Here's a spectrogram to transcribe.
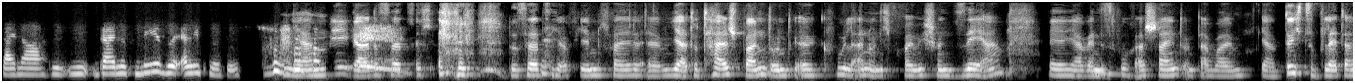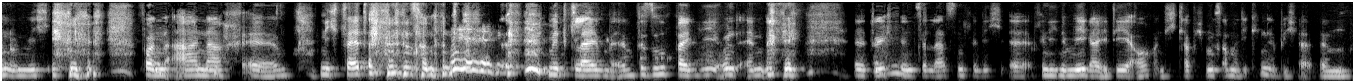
deiner, deines Leseerlebnisses. Ja, mega. Das hört sich, das hört sich auf jeden Fall ähm, ja, total spannend und äh, cool an und ich freue mich schon sehr, äh, ja, wenn das Buch erscheint und dabei ja, durchzublättern und mich von A nach äh, nicht Z, sondern mit kleinem äh, Besuch bei G und N äh, durchführen zu lassen, finde ich, äh, finde ich eine mega Idee auch. Und ich glaube, ich muss auch mal die Kinderbücher ähm,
